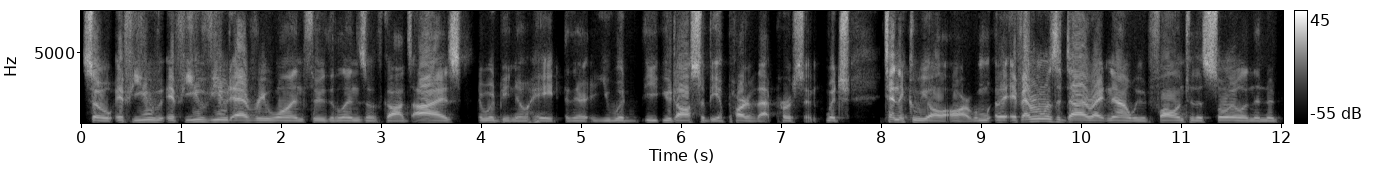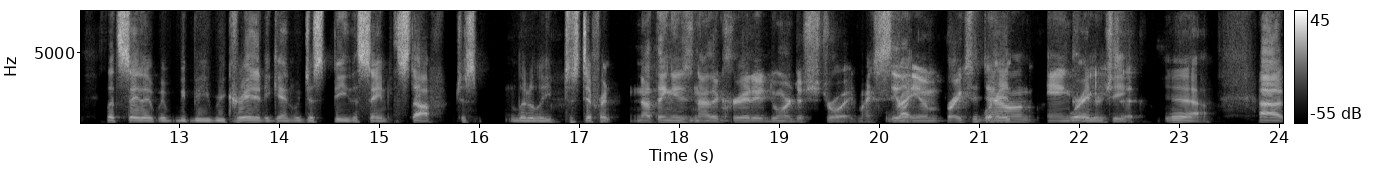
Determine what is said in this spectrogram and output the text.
So if you if you viewed everyone through the lens of God's eyes, there would be no hate, and there you would you'd also be a part of that person, which technically we all are. If everyone was to die right now, we would fall into the soil, and then let's say that we would be recreated again, we'd just be the same stuff, just literally just different. Nothing is neither created nor destroyed. Mycelium breaks it We're down and we're creates energy. it. Yeah. Uh,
